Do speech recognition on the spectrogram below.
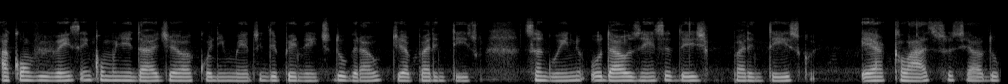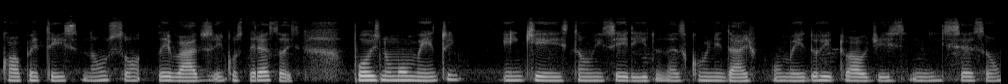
a convivência em comunidade é o acolhimento independente do grau de parentesco sanguíneo ou da ausência deste parentesco é a classe social do qual pertence não são levados em considerações, pois no momento em, em que estão inseridos nas comunidades por meio do ritual de iniciação,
